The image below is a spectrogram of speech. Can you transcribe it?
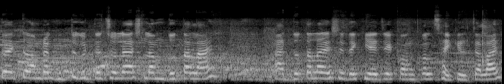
তো একটু আমরা ঘুরতে ঘুরতে চলে আসলাম দোতলায়। আর দোতলায় এসে দেখি যে কঙ্কল সাইকেল চালায়।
